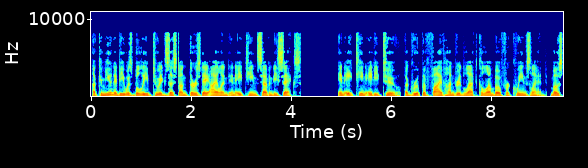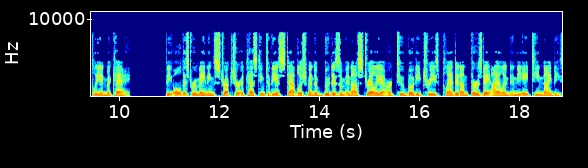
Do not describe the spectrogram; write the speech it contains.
A community was believed to exist on Thursday Island in 1876. In 1882, a group of 500 left Colombo for Queensland, mostly in Mackay. The oldest remaining structure attesting to the establishment of Buddhism in Australia are two Bodhi trees planted on Thursday Island in the 1890s,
